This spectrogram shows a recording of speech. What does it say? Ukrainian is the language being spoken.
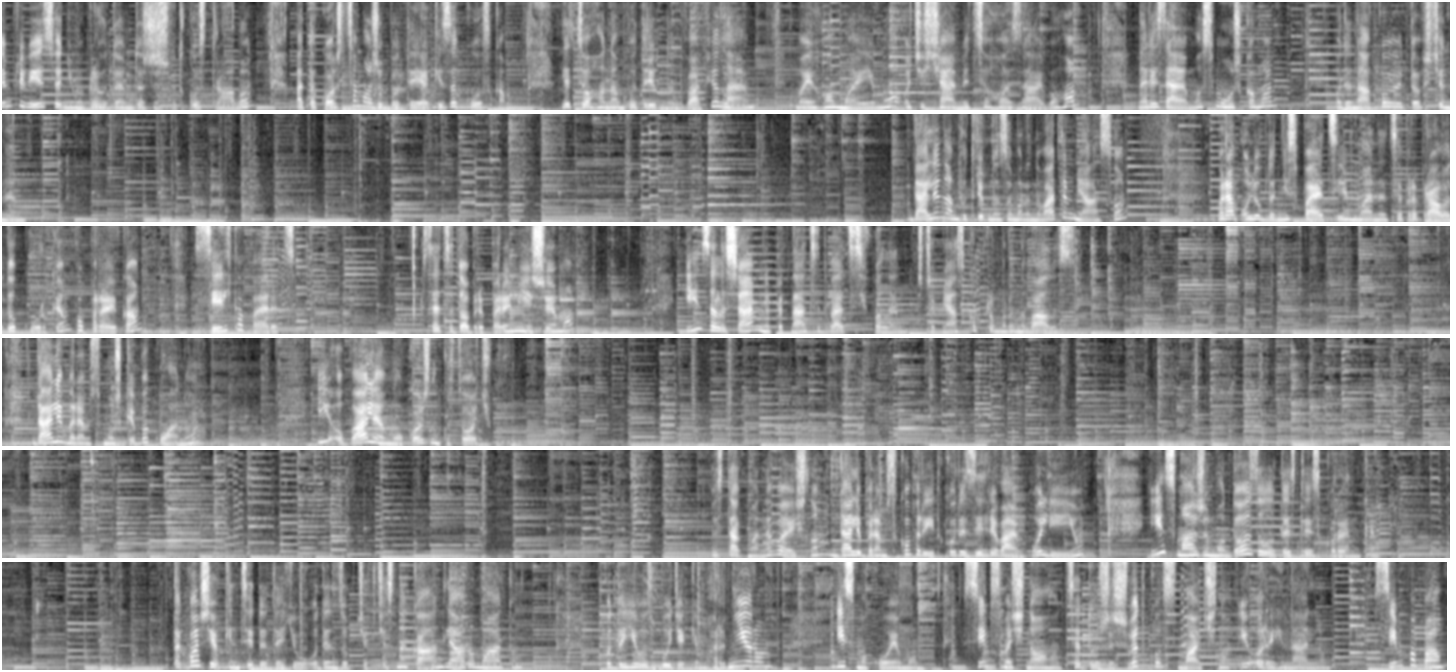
Всім привіт! Сьогодні ми приготуємо дуже швидку страву, а також це може бути як і закуска. Для цього нам потрібно два філе. Ми його миємо, очищаємо від цього зайвого, нарізаємо смужками одинакової товщини. Далі нам потрібно замаринувати м'ясо. Беремо улюблені спеції. У мене це приправа до курки, паприка, сіль та перець. Все це добре перемішуємо і залишаємо на 15-20 хвилин, щоб м'яско промаринувалося. Далі беремо смужки бекону і обвалюємо кожен кусочок. Ось так в мене вийшло. Далі беремо сковорідку, розігріваємо олію і смажимо до золотистої скоринки. Також я в кінці додаю один зубчик чесника для аромату, подаю з будь-яким гарніром і смакуємо. Всім смачного! Це дуже швидко, смачно і оригінально. Всім па-па!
